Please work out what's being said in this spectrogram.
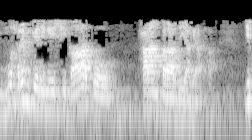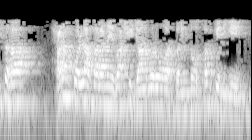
محرم کے لیے شکار کو حرام قرار دیا گیا تھا۔ جس طرح حرم کو اللہ تعالیٰ نے وحشی جانوروں اور پرندوں سب کے لیے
